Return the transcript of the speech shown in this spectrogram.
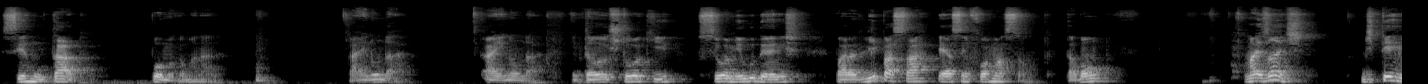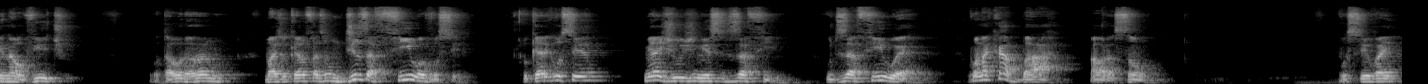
ser multado, pô, meu camarada, aí não dá. Aí não dá. Então eu estou aqui, seu amigo Denis, para lhe passar essa informação, tá bom? Mas antes de terminar o vídeo, vou estar orando, mas eu quero fazer um desafio a você. Eu quero que você me ajude nesse desafio. O desafio é, quando acabar a oração, você vai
